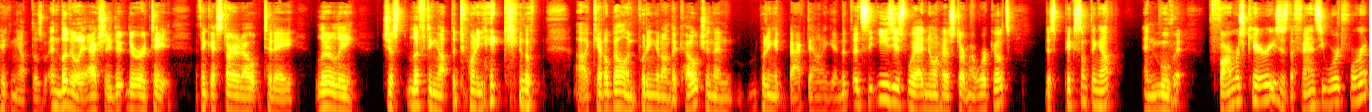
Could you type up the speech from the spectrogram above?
picking up those and literally actually there, there were ta- I think I started out today literally just lifting up the 28 kilo uh, kettlebell and putting it on the couch and then putting it back down again. That's the easiest way I know how to start my workouts. Just pick something up and move it. Farmer's carries is the fancy word for it.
